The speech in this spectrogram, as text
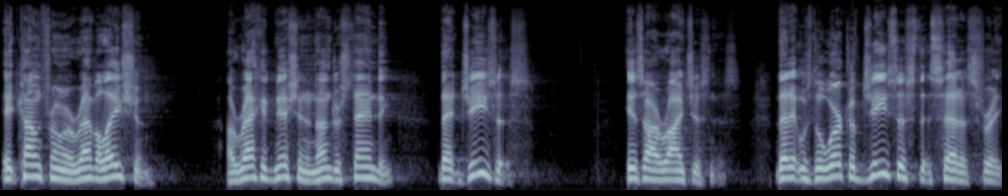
It comes from a revelation, a recognition, and understanding that Jesus is our righteousness that it was the work of Jesus that set us free.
